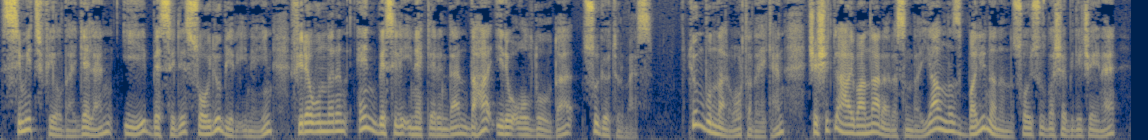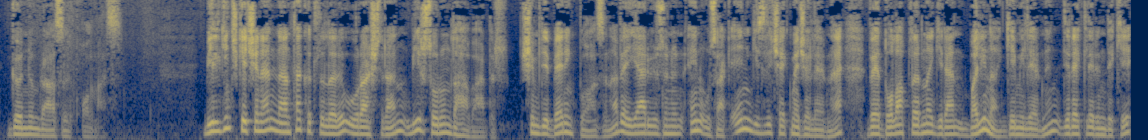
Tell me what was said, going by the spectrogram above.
Smithfield'a gelen iyi, besili, soylu bir ineğin firavunların en besili ineklerinden daha iri olduğu da su götürmez. Tüm bunlar ortadayken çeşitli hayvanlar arasında yalnız balinanın soysuzlaşabileceğine gönlüm razı olmaz. Bilginç geçinen Nantakıtlıları uğraştıran bir sorun daha vardır. Şimdi Bering Boğazı'na ve yeryüzünün en uzak, en gizli çekmecelerine ve dolaplarına giren balina gemilerinin direklerindeki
